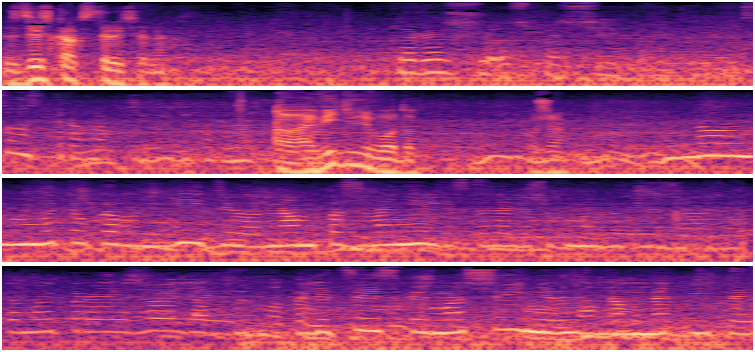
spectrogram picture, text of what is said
Здесь как встретили? Хорошо, спасибо. С острова. А видели воду уже? Ну, мы только в видео, нам позвонили, сказали, чтобы мы выезжали. Это мы проезжали в полицейской машине, там набитой,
